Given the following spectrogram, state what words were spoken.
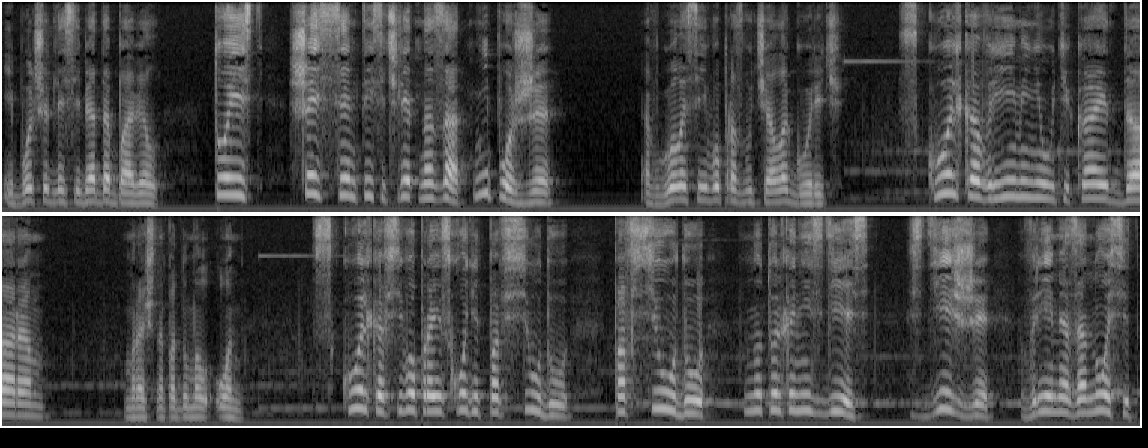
И больше для себя добавил. «То есть 6-7 тысяч лет назад, не позже». В голосе его прозвучала горечь. «Сколько времени утекает даром!» – мрачно подумал он. «Сколько всего происходит повсюду, повсюду, но только не здесь. Здесь же время заносит,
